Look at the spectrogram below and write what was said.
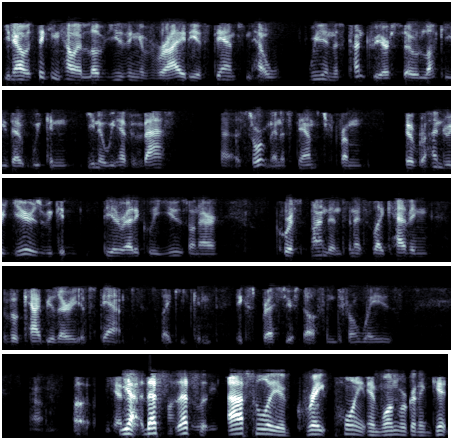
you know, I was thinking how I love using a variety of stamps and how we in this country are so lucky that we can, you know, we have a vast uh, assortment of stamps from over a 100 years we could theoretically use on our correspondence, and it's like having a vocabulary of stamps. It's like you can express yourself in different ways. Um, uh, yeah, that's that's absolutely a great point, and one we're going to get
